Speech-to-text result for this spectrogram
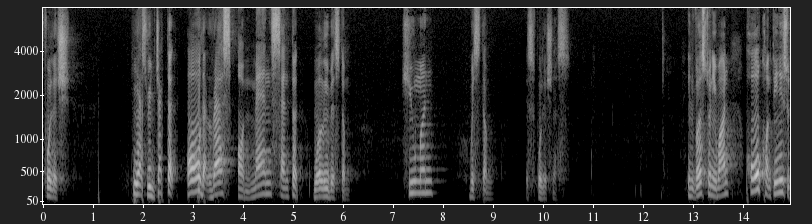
foolish. He has rejected all that rests on man centered worldly wisdom. Human wisdom is foolishness. In verse 21, Paul continues to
